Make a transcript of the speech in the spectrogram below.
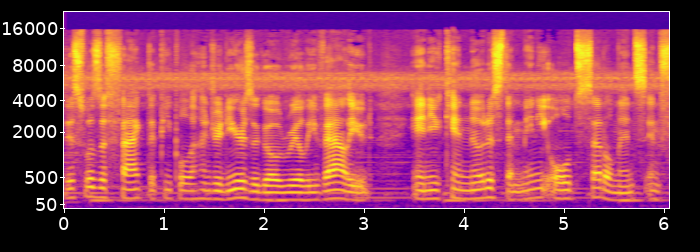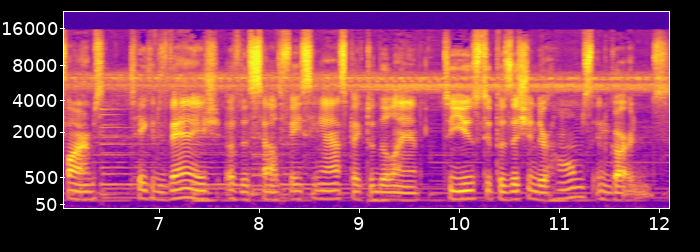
This was a fact that people 100 years ago really valued, and you can notice that many old settlements and farms take advantage of the south facing aspect of the land to use to position their homes and gardens.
